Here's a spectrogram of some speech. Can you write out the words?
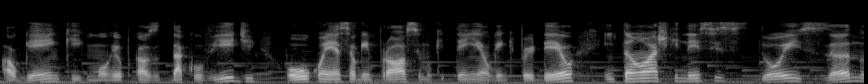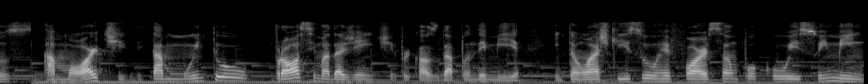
alguém que morreu por causa da Covid, ou conhece alguém próximo que tem alguém que perdeu. Então, eu acho que nesses dois anos, a morte está muito próxima da gente por causa da pandemia. Então acho que isso reforça um pouco isso em mim.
